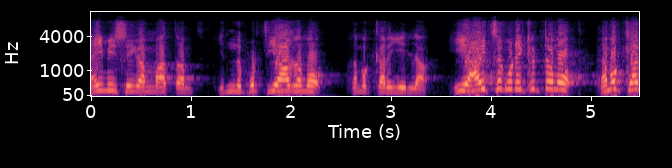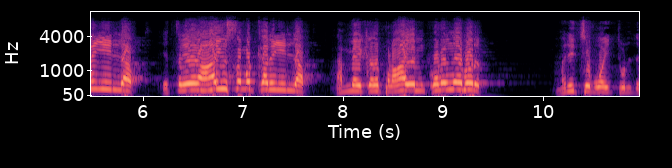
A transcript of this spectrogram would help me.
നൈമിഷികം മാത്രം ഇന്ന് പൂർത്തിയാകുമോ നമുക്കറിയില്ല. ഈ ആഴ്ച കൂടി കിട്ടുമോ നമുക്കറിയില്ല. എത്രയേറെ ആയുസ് നമുക്കറിയില്ല. നമ്മേക്കാൾ പ്രായം കുറഞ്ഞവർ മരിച്ചു പോയിട്ടുണ്ട്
